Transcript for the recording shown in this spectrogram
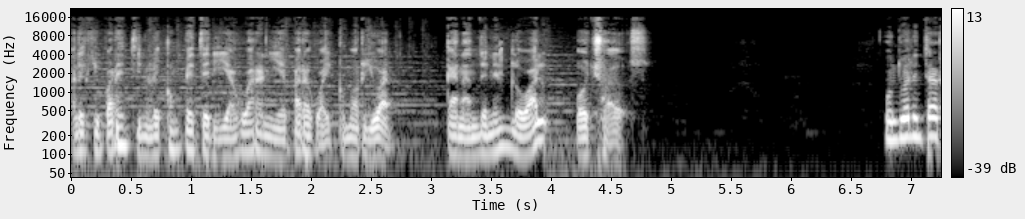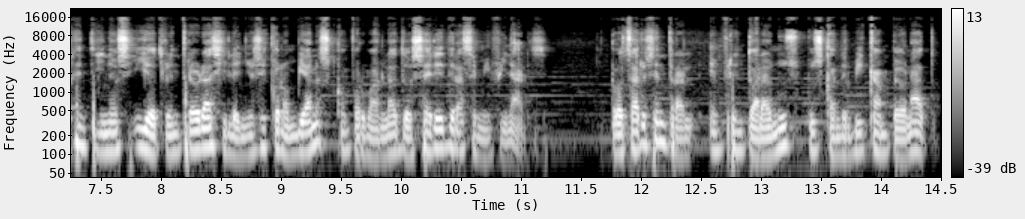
al equipo argentino le competiría Guaraní de Paraguay como rival, ganando en el global 8 a 2. Un duelo entre argentinos y otro entre brasileños y colombianos conformaron las dos series de las semifinales. Rosario Central enfrentó a Lanús buscando el bicampeonato,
